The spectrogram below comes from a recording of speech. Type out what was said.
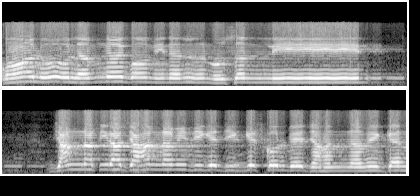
قالوا لم نك من المصلين জান্নাতিরা জাহান্নামি দিকে জিজ্ঞেস করবে জাহান্নামে কেন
